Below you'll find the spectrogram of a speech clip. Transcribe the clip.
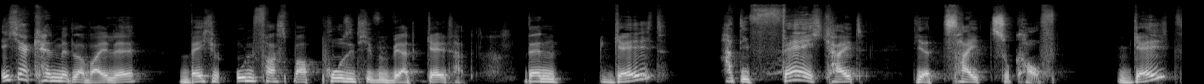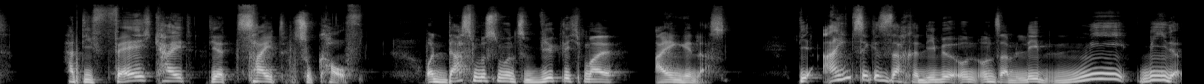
ich erkenne mittlerweile, welchen unfassbar positiven Wert Geld hat. Denn Geld hat die Fähigkeit, dir Zeit zu kaufen. Geld hat die Fähigkeit, dir Zeit zu kaufen. Und das müssen wir uns wirklich mal eingehen lassen. Die einzige Sache, die wir in unserem Leben nie wieder,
